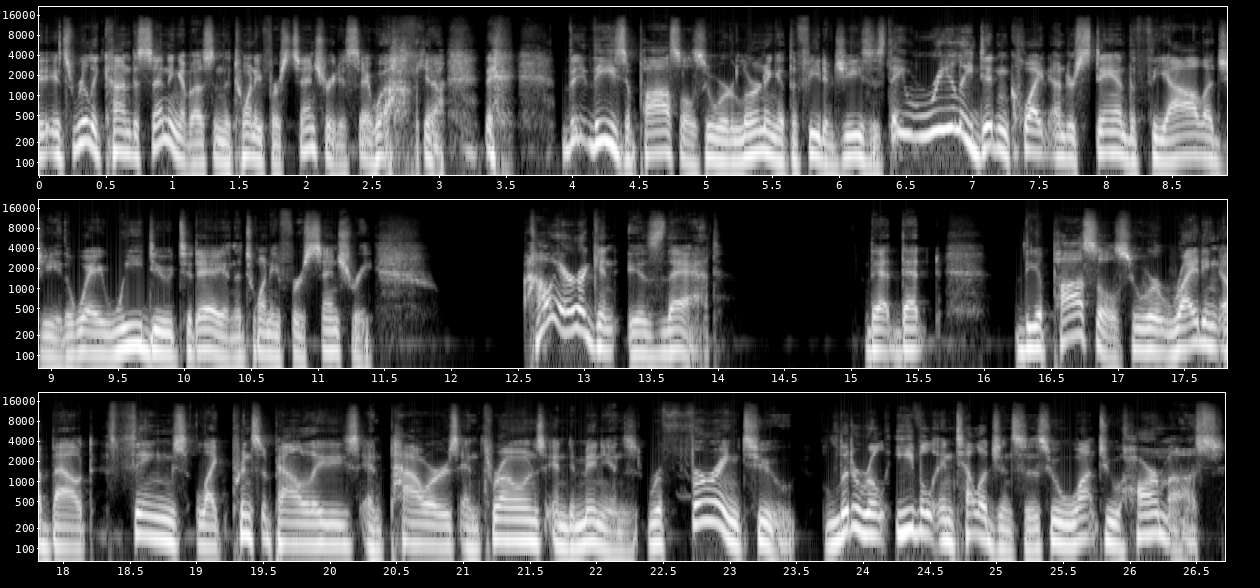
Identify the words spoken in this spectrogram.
it's really condescending of us in the 21st century to say, well, you know, these apostles who were learning at the feet of Jesus, they really didn't quite understand the theology the way we do today in the 21st century. How arrogant is that? That that the apostles who were writing about things like principalities and powers and thrones and dominions, referring to literal evil intelligences who want to harm us,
